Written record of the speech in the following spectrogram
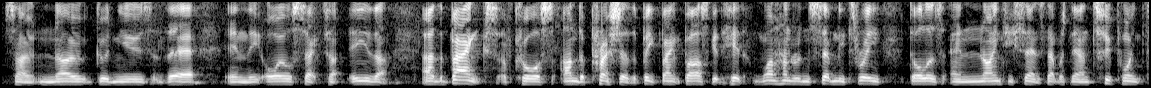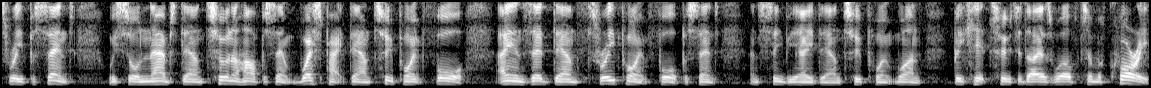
So no good news there in the oil sector either. Uh, the banks, of course, under pressure. The big bank basket hit $173.90. That was down 2.3%. We saw NABS down 2.5%, Westpac down 2.4%, ANZ down 3.4%, and CBA down 2.1%. Big hit too today as well to Macquarie.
